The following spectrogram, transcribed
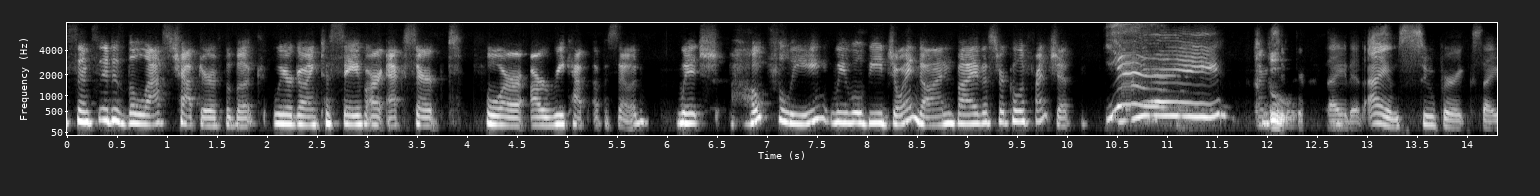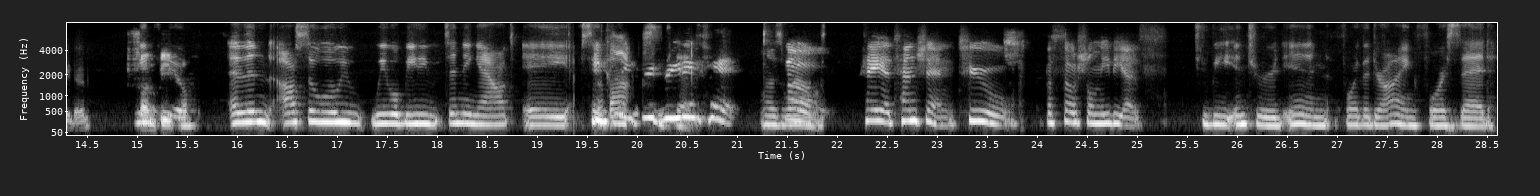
Since it is the last chapter of the book, we are going to save our excerpt for our recap episode, which hopefully we will be joined on by the Circle of Friendship. Yay! I'm Ooh. super excited. I am super excited. Fun Me people. And then also we we will be sending out a secret box. Secret reading kit. as well So pay attention to the social medias. to be entered in for the drawing for said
